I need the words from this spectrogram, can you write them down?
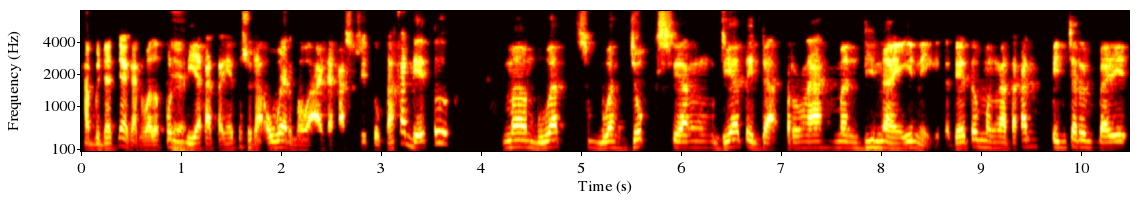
kabinetnya kan, walaupun Iya. dia katanya itu sudah aware bahwa ada kasus itu. Bahkan dia itu membuat sebuah jokes yang dia tidak pernah mendinai ini. Gitu. Dia itu mengatakan Pincher by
